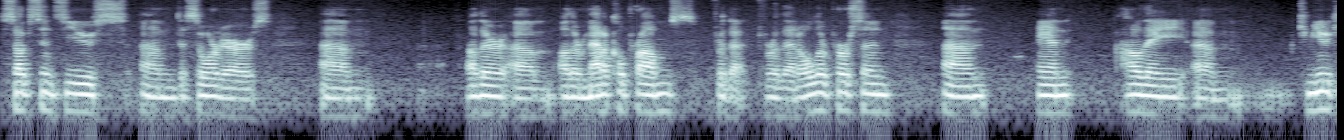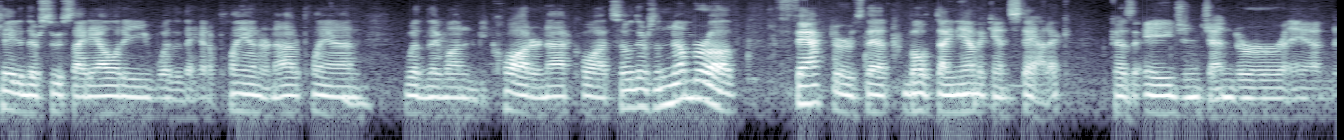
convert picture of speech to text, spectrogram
substance use um, disorders, um, other um, other medical problems for that for that older person, um, and how they um, communicated their suicidality, whether they had a plan or not a plan, whether they wanted to be caught or not caught. So there's a number of factors that both dynamic and static, because age and gender and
